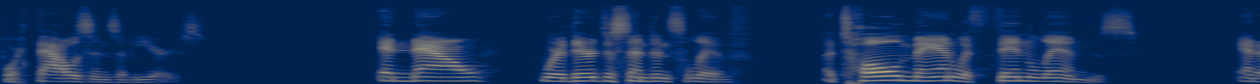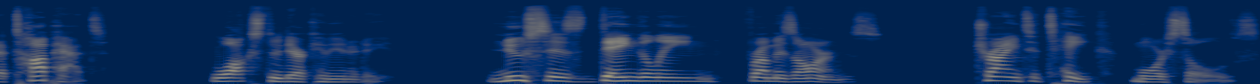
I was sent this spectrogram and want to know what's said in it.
for thousands of years. And now, where their descendants live, a tall man with thin limbs and a top hat walks through their community, nooses dangling from his arms, trying to take more souls.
